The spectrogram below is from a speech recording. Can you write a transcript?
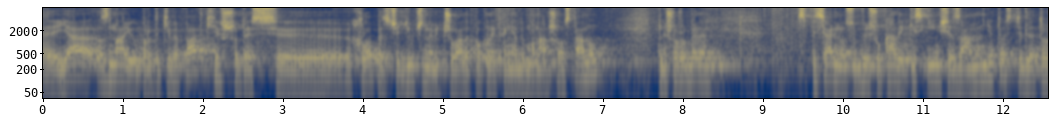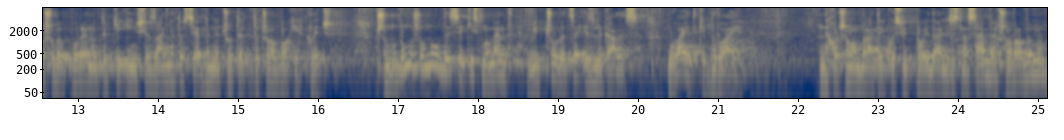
е, я знаю про такі випадки, що десь е, хлопець чи дівчина відчували покликання до монашого стану. Вони що робили? Спеціально собі шукали якісь інші зайнятості для того, щоб поринути в ті інші зайнятості, аби не чути, до чого Бог їх кличе. Чому? Тому що ну, десь якийсь момент відчули це і злякалися. Буває таке? Буває. Не хочемо брати якусь відповідальність на себе, що робимо?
